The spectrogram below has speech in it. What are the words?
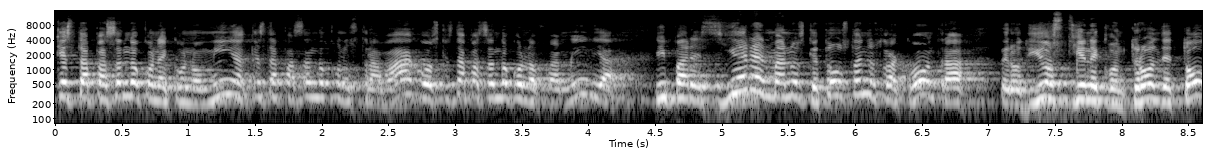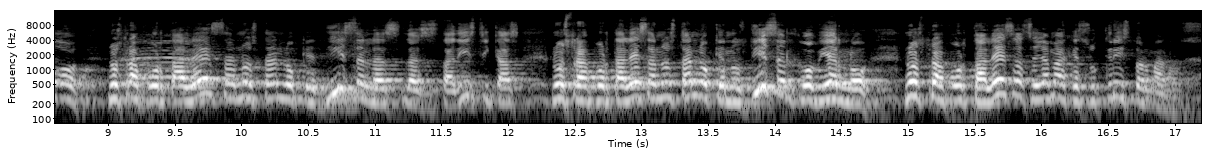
¿qué está pasando con la economía? ¿Qué está pasando con los trabajos? ¿Qué está pasando con la familia? Y pareciera, hermanos, que todo está en nuestra contra, pero Dios tiene control de todo. Nuestra fortaleza no está en lo que dicen las, las estadísticas, nuestra fortaleza no está en lo que nos dice el gobierno, nuestra fortaleza se llama Jesucristo, hermanos.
